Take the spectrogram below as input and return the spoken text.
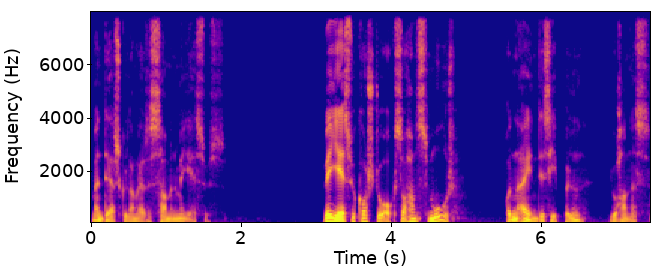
men der skulle han være sammen med Jesus. Ved Jesu kors sto også hans mor og den ene disippelen Johannes.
